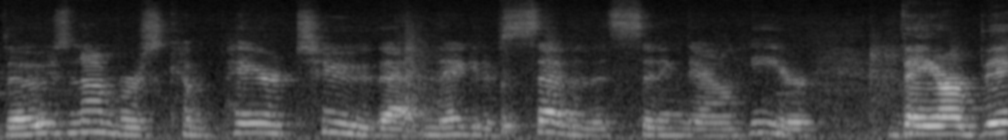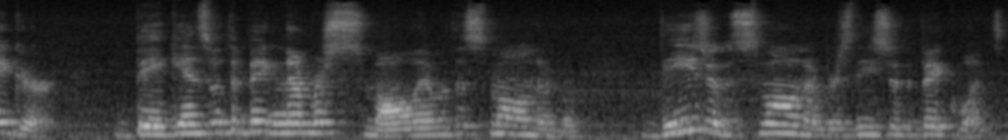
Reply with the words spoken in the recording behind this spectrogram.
those numbers compare to that negative 7 that's sitting down here? They are bigger. Big ends with a big number, small end with a small number. These are the small numbers, these are the big ones.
